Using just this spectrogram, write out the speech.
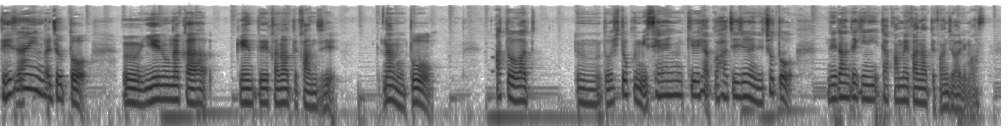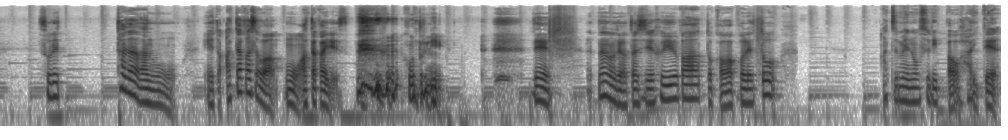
デザインがちょっと、うん、家の中限定かなって感じなのと、あとは、うんと、一組1980円でちょっと値段的に高めかなって感じはあります。それ、ただ、あの、えっ、ー、と、あったかさはもうあったかいです。本当に。で、なので私、冬場とかはこれと、厚めのスリッパを履いて、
